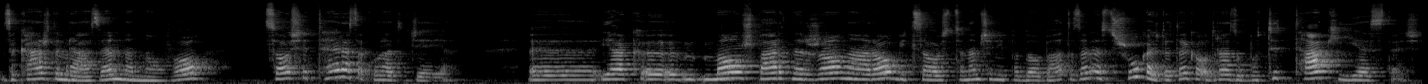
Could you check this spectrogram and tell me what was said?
za każdym razem na nowo, co się teraz akurat dzieje. Y, jak y, mąż, partner, żona robi coś, co nam się nie podoba, to zamiast szukać do tego od razu, bo ty taki jesteś,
